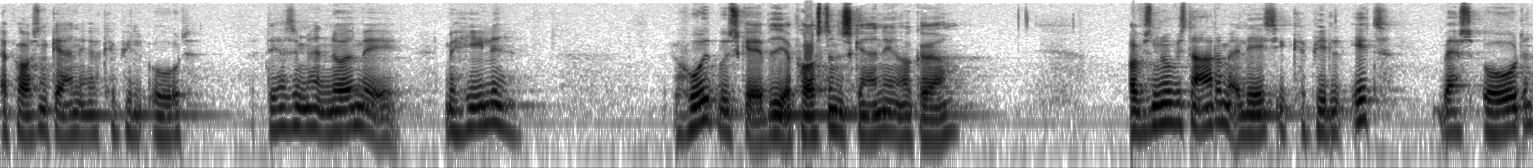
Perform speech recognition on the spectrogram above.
Apostlen Gerninger kapitel 8, det har simpelthen noget med, med hele hovedbudskabet i Apostlenes Gerninger at gøre. Og hvis nu vi starter med at læse i kapitel 1, vers 8,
